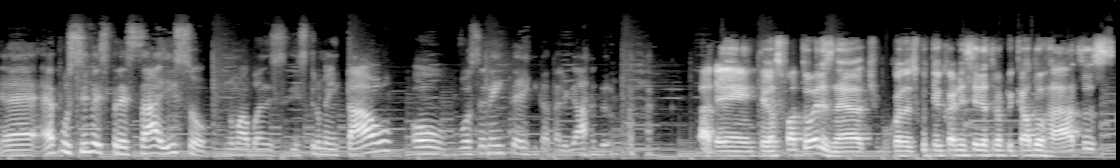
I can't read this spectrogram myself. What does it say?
É, é possível expressar isso numa banda instrumental ou você nem tenta, tá ligado? Ah, tem, tem uns fatores, né? Tipo, quando eu escutei o Carniceria Tropical do Ratos,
